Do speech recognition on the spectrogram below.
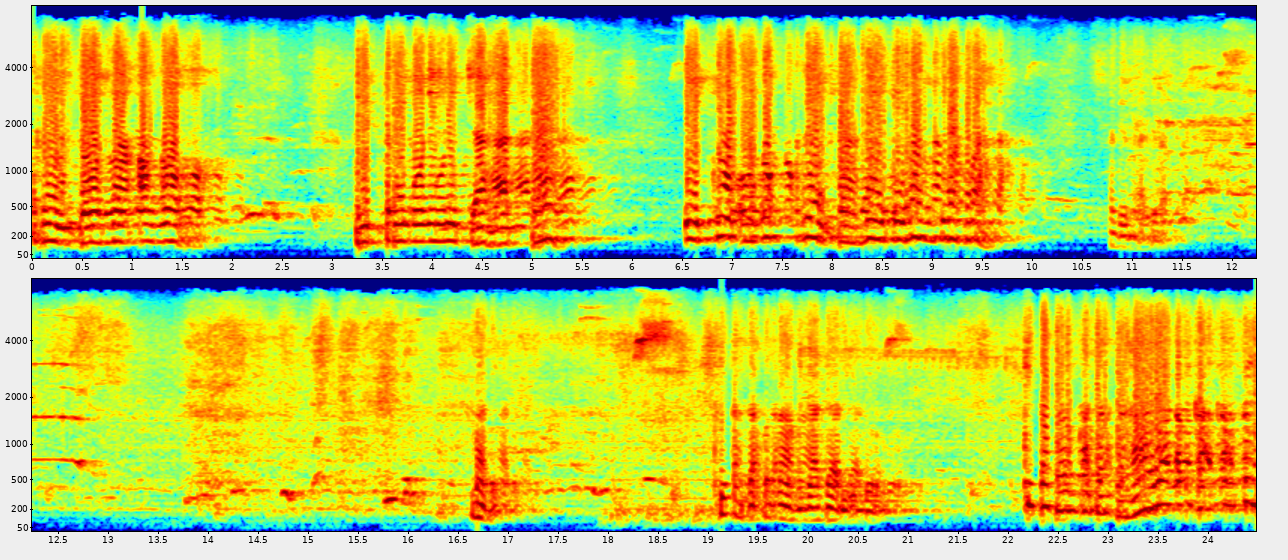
ridhona Allah ditrimoni mujahadah iku ono ribane orang tua tua hadir hadir mari. Kita tidak pernah menyadari itu kita dalam keadaan bahaya tapi gak ngerti.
